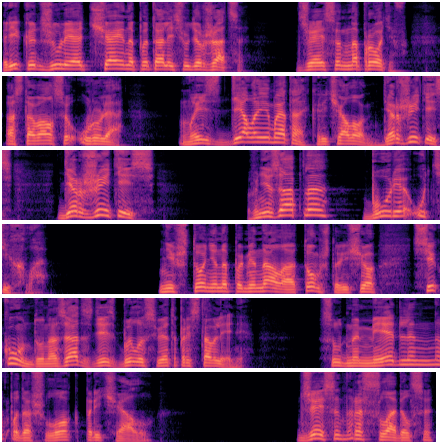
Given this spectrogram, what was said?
Рик и Джули отчаянно пытались удержаться. Джейсон, напротив, оставался у руля. «Мы сделаем это!» — кричал он. «Держитесь! Держитесь!» Внезапно буря утихла. Ничто не напоминало о том, что еще секунду назад здесь было светопредставление. Судно медленно подошло к причалу. Джейсон расслабился.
